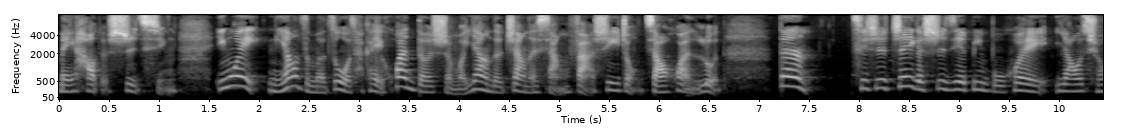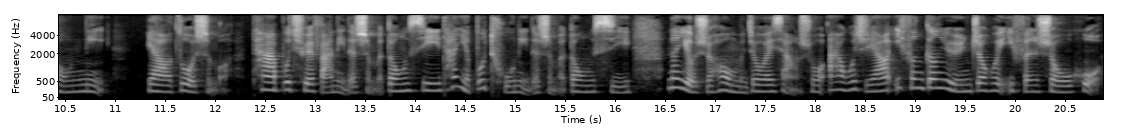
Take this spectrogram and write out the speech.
美好的事情，因为你要怎么做才可以换得什么样的这样的想法，是一种交换论。但其实这个世界并不会要求你要做什么，它不缺乏你的什么东西，它也不图你的什么东西。那有时候我们就会想说啊，我只要一分耕耘就会一分收获。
